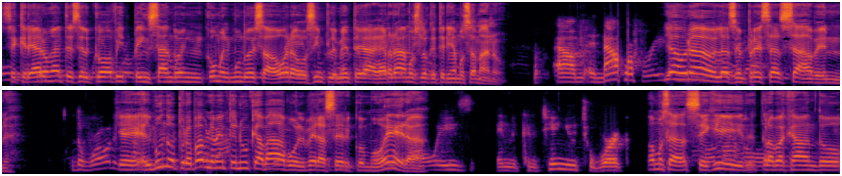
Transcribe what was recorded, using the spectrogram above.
¿Se crearon antes del COVID pensando en cómo el mundo es ahora o simplemente agarramos lo que teníamos a mano? Y ahora las empresas saben que el mundo probablemente nunca va a volver a ser como era. Vamos a seguir trabajando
